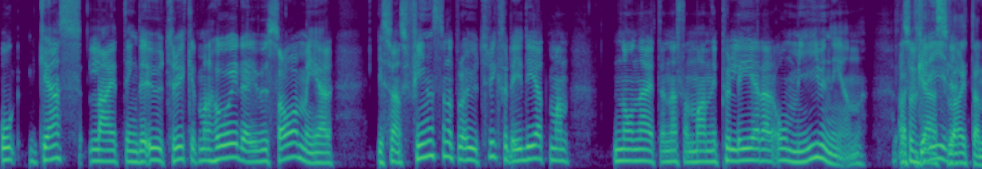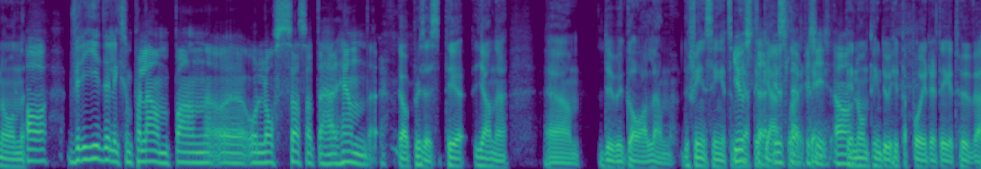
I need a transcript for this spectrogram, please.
Och gaslighting, det uttrycket, man hör ju det i USA mer. I svensk finns det något bra uttryck för det? är det att man någon nästan manipulerar omgivningen. Alltså att gaslighta någon? Ja, vrider liksom på lampan och, eh, och låtsas att det här händer. Ja, precis. Det, Janne, um, du är galen. Det finns inget som just heter det, gaslighting. Det, ja. det, är någonting du hittar på i ditt eget huvud.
